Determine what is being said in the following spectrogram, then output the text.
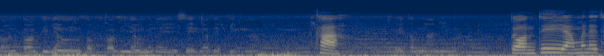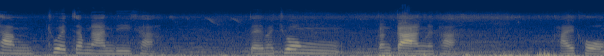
ตอนตอนที่ยังตอนตอนที่ยังไม่ได้เสพยาเสพติดนะค่ะ ช่วยทำงานดีไหมตอนที่ยังไม่ได้ทำช่วยทำงานดีค่ะ แต่มาช่วงกลางๆนะคะขายของ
